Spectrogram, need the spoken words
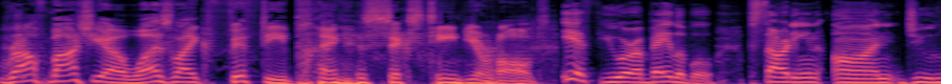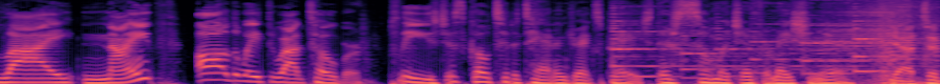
Ralph Macchio was like 50 playing a 16 year old. if you are available starting on July 9th all the way through October. Please just go to the Tad and Drex page. There's so much information there. Yeah, it's at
